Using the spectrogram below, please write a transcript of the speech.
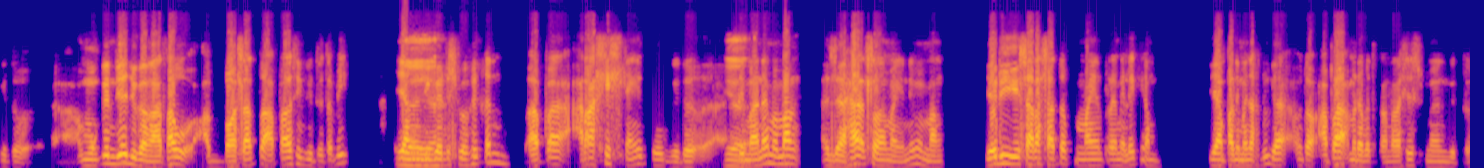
gitu. mungkin dia juga nggak tahu bahasa itu apa sih gitu tapi yang yeah, digaris bawahi kan apa rasisnya itu gitu. Yeah. di mana memang Zaha selama ini memang jadi salah satu pemain Premier League yang yang paling banyak juga untuk apa mendapatkan rasisme gitu.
